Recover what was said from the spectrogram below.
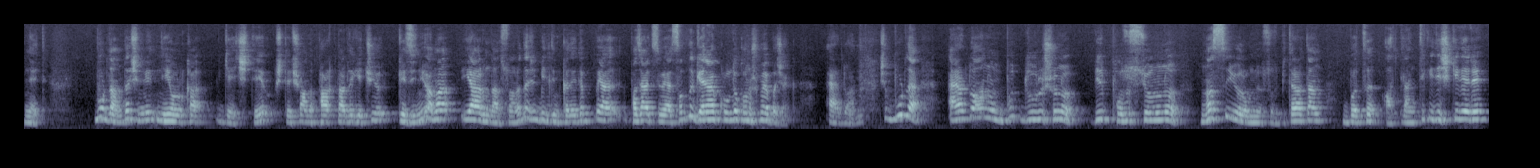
Net. Buradan da şimdi New York'a geçti. İşte şu anda parklarda geçiyor, geziniyor ama yarından sonra da bildiğim kadarıyla veya pazartesi veya salı genel kurulda konuşma yapacak Erdoğan. Şimdi burada Erdoğan'ın bu duruşunu, bir pozisyonunu nasıl yorumluyorsunuz? Bir taraftan Batı Atlantik ilişkileri,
